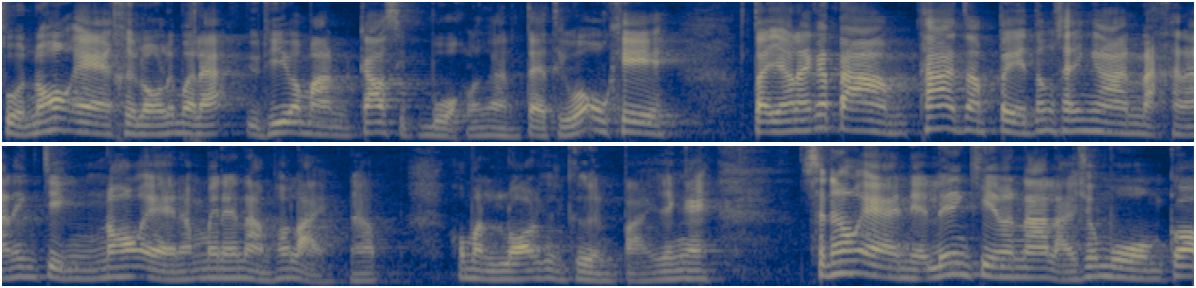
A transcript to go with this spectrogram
ส่วนนอกห้องแอร์เคยลองเล่นมาแล้ว อยู่ที่ประมาณ 90 บวกแล้วกัน แต่ถือว่าโอเค แต่อย่างไรก็ตาม ถ้าจำเป็นต้องใช้งานหนักขนาดจริงๆ นอกห้องแอร์นะไม่แนะนำเท่าไหร่นะครับ เพราะมันร้อนเกินเกินไป ยังไง ช้ในห้องแอร์เนี่ยเล่นเกมนานหลายชั่วโมงก็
